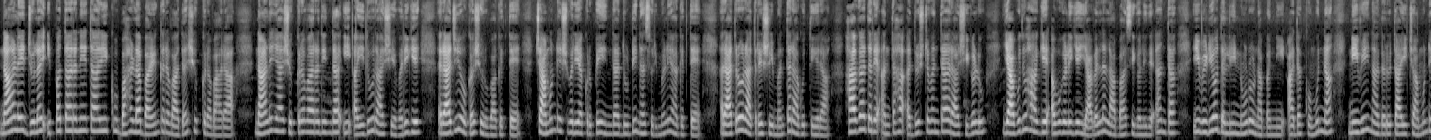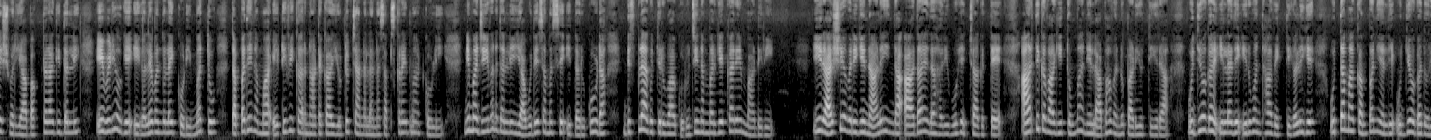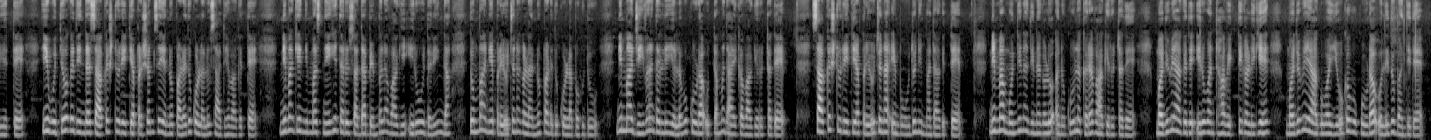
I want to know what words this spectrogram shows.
ನಾಳೆ ಜುಲೈ ಇಪ್ಪತ್ತಾರನೇ ತಾರೀಕು ಬಹಳ ಭಯಂಕರವಾದ ಶುಕ್ರವಾರ. ನಾಳೆಯ ಶುಕ್ರವಾರದಿಂದ ಈ ಐದು ರಾಶಿಯವರಿಗೆ ರಾಜಯೋಗ ಶುರುವಾಗುತ್ತೆ. ಚಾಮುಂಡೇಶ್ವರಿಯ ಕೃಪೆಯಿಂದ ದುಡ್ಡಿನ ಸುರಿಮಳೆಯಾಗುತ್ತೆ. ರಾತ್ರೋರಾತ್ರಿ ಶ್ರೀಮಂತರಾಗುತ್ತೀರಾ? ಹಾಗಾದರೆ ಅಂತಹ ಅದೃಷ್ಟವಂತ ರಾಶಿಗಳು ಯಾವುದು? ಹಾಗೆ ಅವುಗಳಿಗೆ ಯಾವೆಲ್ಲ ಲಾಭ ಸಿಗಲಿದೆ ಅಂತ ಈ ವಿಡಿಯೋದಲ್ಲಿ ನೋಡೋಣ ಬನ್ನಿ. ಅದಕ್ಕೂ ಮುನ್ನ ನೀವೇನಾದರೂ ತಾಯಿ ಚಾಮುಂಡೇಶ್ವರಿಯ ಭಕ್ತರಾಗಿದ್ದಲ್ಲಿ ಈ ವಿಡಿಯೋಗೆ ಈಗಲೇ ಒಂದು ಲೈಕ್ ಕೊಡಿ ಮತ್ತು ತಪ್ಪದೇ ನಮ್ಮ ಎ ವಿ ಕರ್ನಾಟಕ ಯೂಟ್ಯೂಬ್ ಚಾನಲನ್ನು ಸಬ್ಸ್ಕ್ರೈಬ್ ಮಾಡಿಕೊಳ್ಳಿ. ನಿಮ್ಮ ಜೀವನದಲ್ಲಿ ಯಾವುದೇ ಸಮಸ್ಯೆ ಇದ್ದರೂ ಕೂಡ ಡಿಸ್ಪ್ಲೇ ಆಗುತ್ತಿರುವ ಗುರುಜಿ ನಂಬರ್ಗೆ ಕರೆ ಮಾಡಿರಿ. ಈ ರಾಶಿಯವರಿಗೆ ನಾಳೆಯಿಂದ ಆದಾಯದ ಹರಿವು ಹೆಚ್ಚಾಗುತ್ತೆ. ಆರ್ಥಿಕವಾಗಿ ತುಂಬಾ ಲಾಭವನ್ನು ಪಡೆಯುತ್ತೀರಾ? ಉದ್ಯೋಗ ಇಲ್ಲದೆ ಇರುವಂತಹ ವ್ಯಕ್ತಿಗಳಿಗೆ ಉತ್ತಮ ಕಂಪನಿಯಲ್ಲಿ ಉದ್ಯೋಗ ದೊರೆಯುತ್ತೆ. ಈ ಉದ್ಯೋಗದಿಂದ ಸಾಕಷ್ಟು ರೀತಿಯ ಪ್ರಶಂಸೆಯನ್ನು ಪಡೆದುಕೊಳ್ಳಲು ಸಾಧ್ಯವಾಗುತ್ತೆ. ನಿಮಗೆ ನಿಮ್ಮ ಸ್ನೇಹಿತರು ಸದಾ ಬೆಂಬಲವಾಗಿ ಇರುವುದರಿಂದ ತುಂಬಾ ಪ್ರಯೋಜನಗಳನ್ನು ಪಡೆದುಕೊಳ್ಳಬಹುದು. ನಿಮ್ಮ ಜೀವನದಲ್ಲಿ ಎಲ್ಲವೂ ಕೂಡ ಉತ್ತಮದಾಯಕವಾಗಿರುತ್ತದೆ. ಸಾಕಷ್ಟು ರೀತಿಯ ಪ್ರಯೋಜನ ಎಂಬುವುದು ನಿಮ್ಮದಾಗುತ್ತೆ. ನಿಮ್ಮ ಮುಂದಿನ ದಿನಗಳು ಅನುಕೂಲಕರವಾಗಿರುತ್ತದೆ. ಮದುವೆಯಾಗದೆ ಇರುವಂತಹ ವ್ಯಕ್ತಿಗಳಿಗೆ ಮದುವೆಯಾಗುವ ಯೋಗವು ಕೂಡ ಒಲಿದು ಬಂದಿದೆ.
